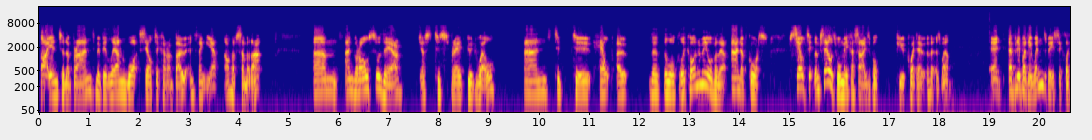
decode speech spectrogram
buy into the brand, maybe learn what Celtic are about and think, yeah, I'll have some of that. Um, and we're also there just to spread goodwill and to to help out the, the local economy over there. And of course, Celtic themselves will make a sizable few quid out of it as well. Uh, everybody wins basically,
